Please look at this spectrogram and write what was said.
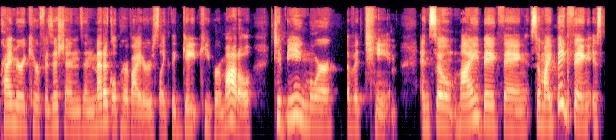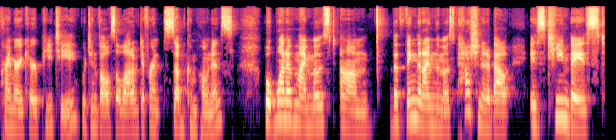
primary care physicians and medical providers like the gatekeeper model to being more of a team. And so my big thing, so my big thing is primary care PT, which involves a lot of different subcomponents. But one of my most, um, the thing that I'm the most passionate about is team-based,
